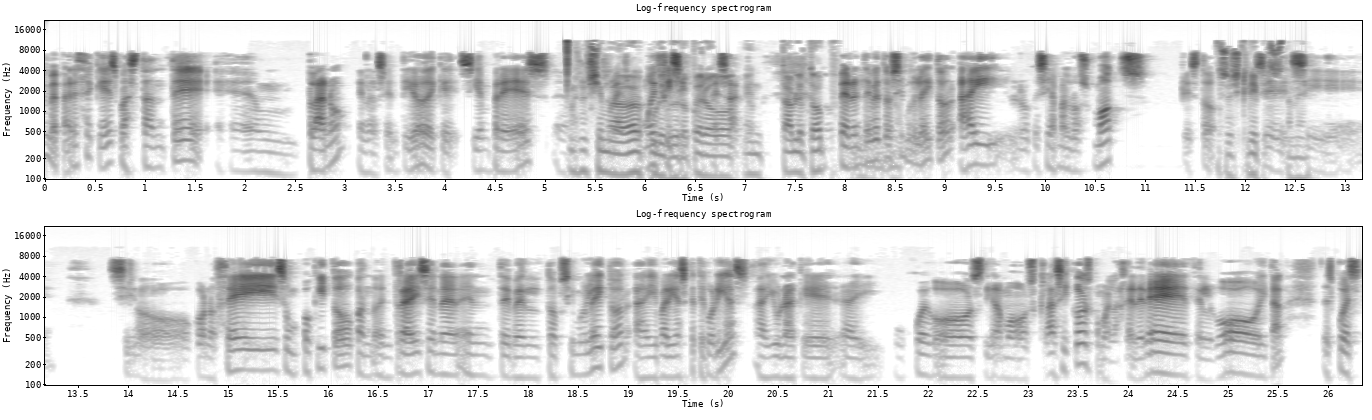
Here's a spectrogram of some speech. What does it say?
me parece que es bastante em, plano en el sentido de que siempre es, em, es un simulador muy físico, pero en Tabletop pero en Tabletop Simulator hay lo que se llaman los mods esto los scripts también si lo conocéis un poquito, cuando entráis en, en Tabletop Simulator hay varias categorías. Hay una que hay juegos, digamos, clásicos como el ajedrez, el Go y tal. Después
